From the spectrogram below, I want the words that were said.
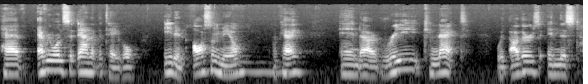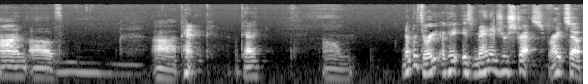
have everyone sit down at the table, eat an awesome meal, okay, and uh, reconnect with others in this time of uh, panic, okay. Um, number three, okay, is manage your stress, right? So,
